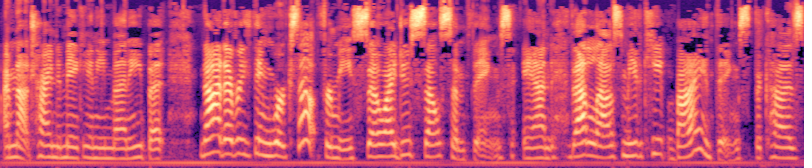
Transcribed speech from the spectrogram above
I'm not trying to make any money, but not everything works out for me. So I do sell some things and that allows me to keep buying things because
